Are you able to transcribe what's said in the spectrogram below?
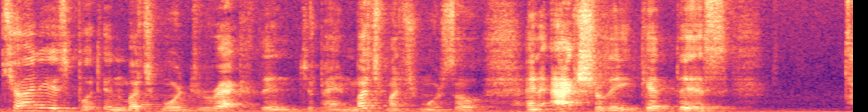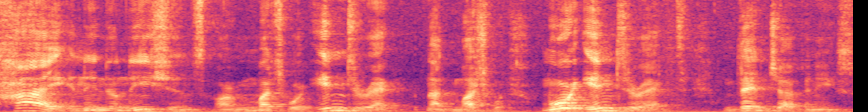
China is put in much more direct than Japan, much, much more so. And actually, get this, Thai and Indonesians are much more indirect, not much more, more indirect than Japanese.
